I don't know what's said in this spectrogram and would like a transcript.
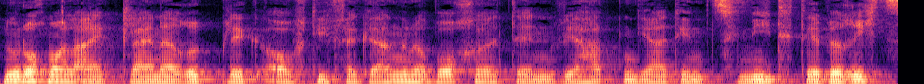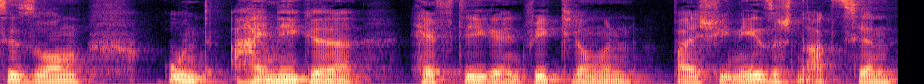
Nur noch mal ein kleiner Rückblick auf die vergangene Woche, denn wir hatten ja den Zenit der Berichtssaison und einige heftige Entwicklungen bei chinesischen Aktien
